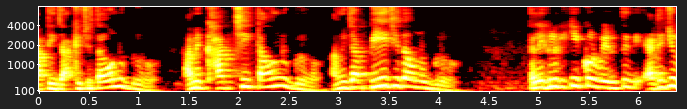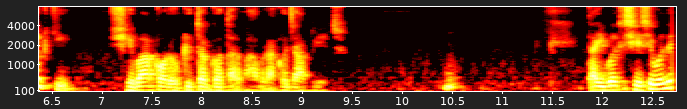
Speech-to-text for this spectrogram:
মাটি, যা কিছু, তা অনুগ্রহ। আমি খাচ্ছি তা অনুগ্রহ। আমি যা পেয়েছি তা অনুগ্রহ। তাহলে এগুলোকে কি করবে? এর অ্যাটিটিউড কি? সেবা করো, কৃতজ্ঞতার ভাব রাখো, যা পেয়েছ? তাই বলছে, শেষে বলে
